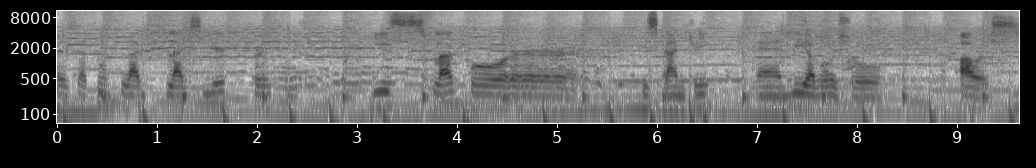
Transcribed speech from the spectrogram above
He has uh, two flag, flags here. First, his flag for his country, and we have also ours.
